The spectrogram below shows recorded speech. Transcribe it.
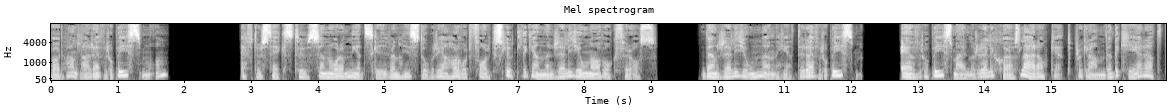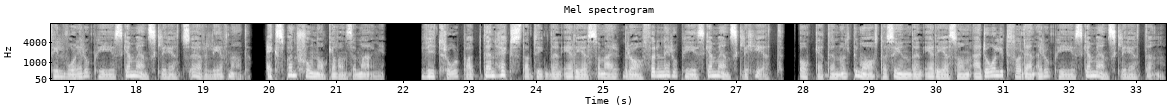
Vad handlar europeism om? Efter 6000 år av nedskriven historia har vårt folk slutligen en religion av och för oss. Den religionen heter europeism. Europeism är en religiös lära och ett program dedikerat till vår europeiska mänsklighets överlevnad, expansion och avancemang. Vi tror på att den högsta dygden är det som är bra för den europeiska mänsklighet, och att den ultimata synden är det som är dåligt för den europeiska mänskligheten.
